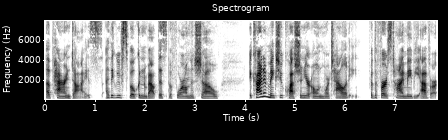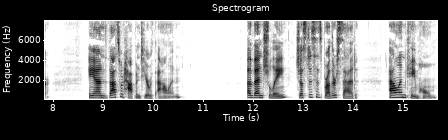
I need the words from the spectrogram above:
a parent dies. I think we've spoken about this before on the show. It kind of makes you question your own mortality for the first time, maybe ever. And that's what happened here with Allen. Eventually, just as his brother said, Allen came home.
